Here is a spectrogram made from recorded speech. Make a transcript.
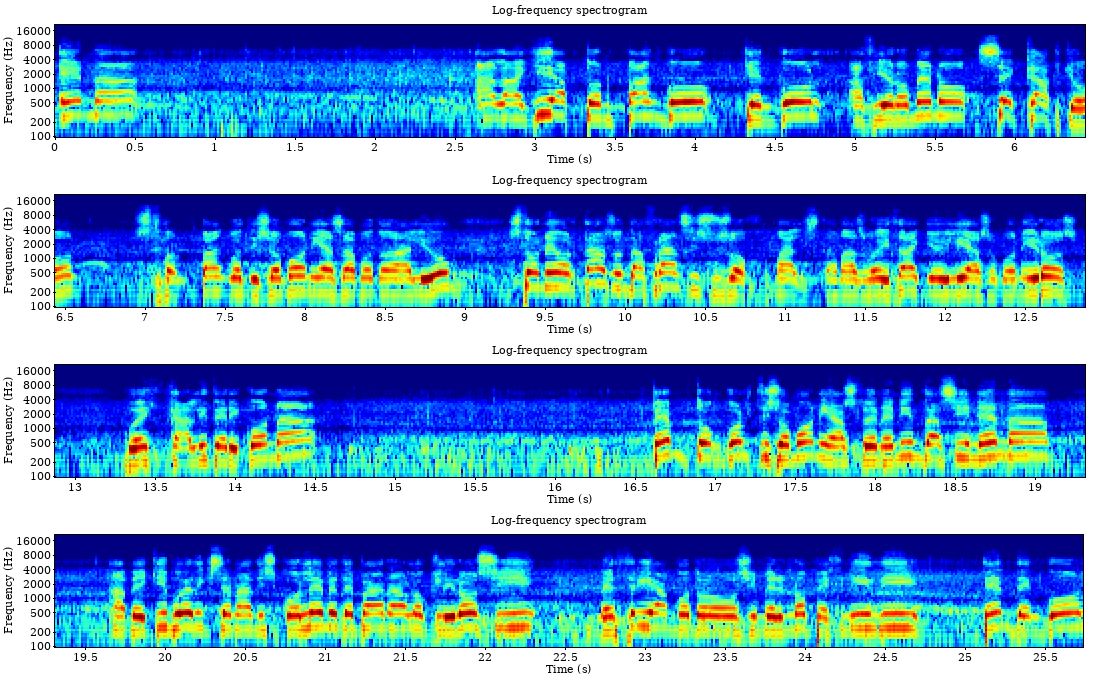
1. Αλλαγή από τον Πάγκο και γκολ αφιερωμένο σε κάποιον στον πάγκο της Ομόνιας από τον Αλιούμ. Στον εορτάζοντα Φράνσις Σουζόχ. Μάλιστα μας βοηθά και ο Ηλίας ο Πονηρός που έχει καλύτερη εικόνα. Πέμπτον γκολ της Ομόνιας στο 90 συν 1 από εκεί που έδειξε να δυσκολεύεται πάει να ολοκληρώσει με θρίαμβο το σημερινό παιχνίδι. Πέντε γκολ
